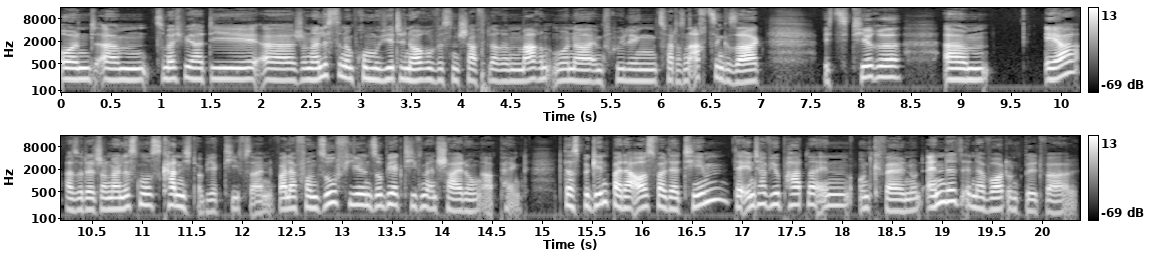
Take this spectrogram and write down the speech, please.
Und ähm, zum Beispiel hat die äh, Journalistin und promovierte Neurowissenschaftlerin Maren Urner im Frühling 2018 gesagt, ich zitiere, ähm, Er, also der Journalismus, kann nicht objektiv sein, weil er von so vielen subjektiven Entscheidungen abhängt. Das beginnt bei der Auswahl der Themen, der InterviewpartnerInnen und Quellen und endet in der Wort- und Bildwahl,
